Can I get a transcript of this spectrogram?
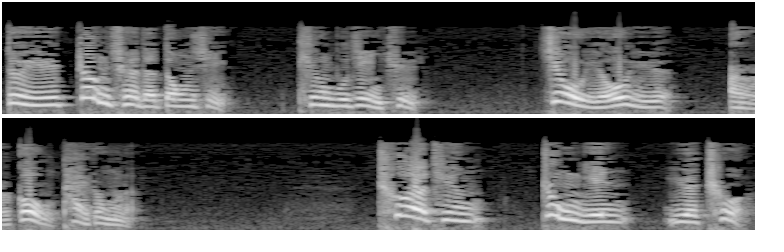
对于正确的东西听不进去，就由于耳垢太重了。彻听重音曰彻，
